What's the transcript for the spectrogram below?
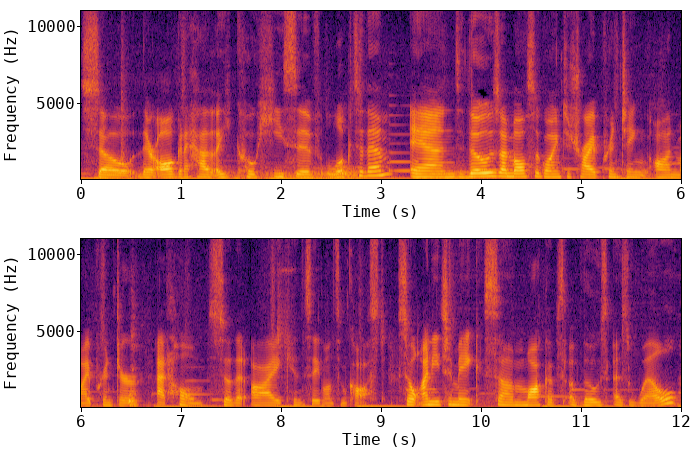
So they're all gonna have a cohesive look to them. And those I'm also going to try printing on my printer at home so that I can save on some cost. So I need to make some mock-ups of those as well.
